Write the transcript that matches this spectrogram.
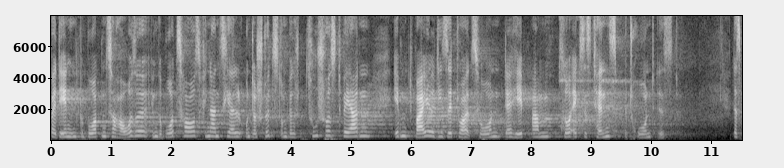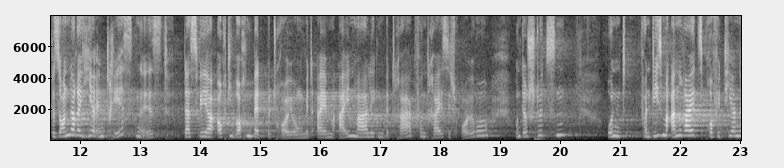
bei denen Geburten zu Hause im Geburtshaus finanziell unterstützt und bezuschusst werden, eben weil die Situation der Hebammen so existenzbedrohend ist. Das Besondere hier in Dresden ist, dass wir auch die Wochenbettbetreuung mit einem einmaligen Betrag von 30 Euro unterstützen. Und von diesem Anreiz profitieren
